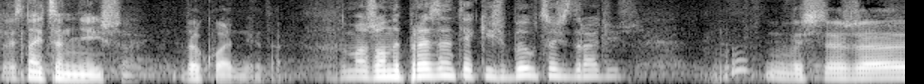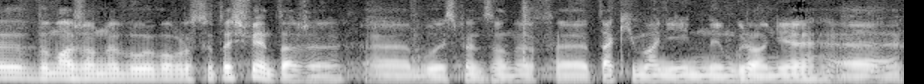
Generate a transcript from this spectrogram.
To jest najcenniejsze. Dokładnie tak. Wymarzony prezent jakiś był? Coś zdradzisz? Myślę, że wymarzone były po prostu te święta, że e, były spędzone w e, takim, a nie innym gronie, e,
